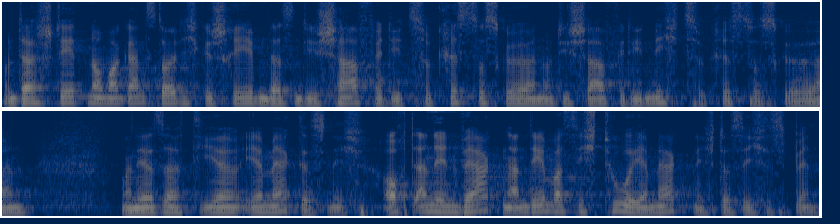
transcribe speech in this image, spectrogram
Und da steht nochmal ganz deutlich geschrieben, das sind die Schafe, die zu Christus gehören und die Schafe, die nicht zu Christus gehören. Und er sagt, ihr, ihr merkt es nicht. Auch an den Werken, an dem, was ich tue, ihr merkt nicht, dass ich es bin.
